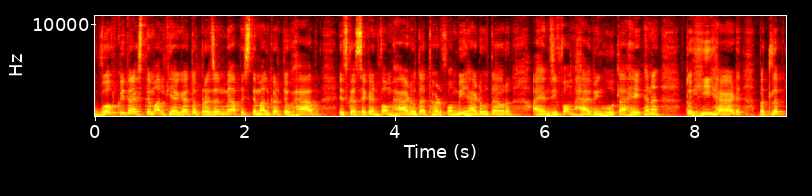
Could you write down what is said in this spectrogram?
वर्ब की तरह इस्तेमाल किया गया तो प्रेजेंट में आप इस्तेमाल करते हो हैव इसका सेकंड फॉर्म हैड होता है थर्ड फॉर्म भी हैड होता है, और आईएनजी फॉर्म हैविंग होता है है ना? तो ही हैड मतलब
